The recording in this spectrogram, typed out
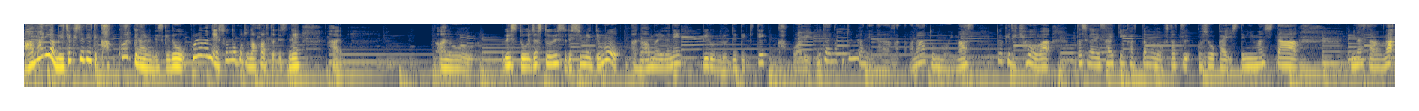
余りがめちゃくちゃ出てかっこ悪くなるんですけど、これはね、そんなことなかったですね。はい。あの、ウエスト、ジャストウエストで締めても、あの、余りがね、ベロベロ出てきて、かっこ悪いみたいなことにはね、ならなかったかなと思います。というわけで今日は、私がね、最近買ったものを2つご紹介してみました。皆さんは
